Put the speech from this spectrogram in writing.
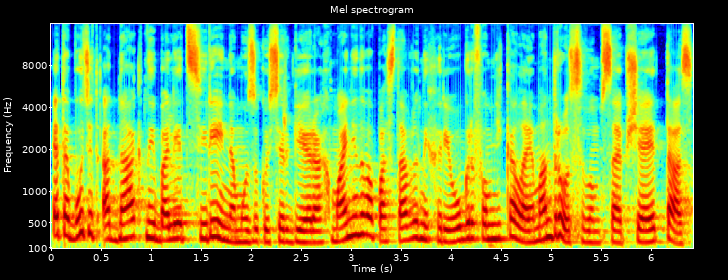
Это будет одноактный балет «Сирень» на музыку Сергея Рахманинова, поставленный хореографом Николаем Андросовым, сообщает ТАСС.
